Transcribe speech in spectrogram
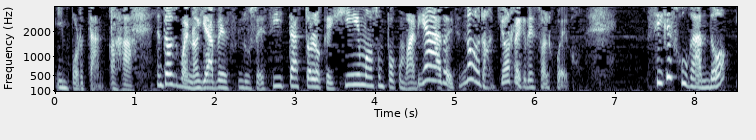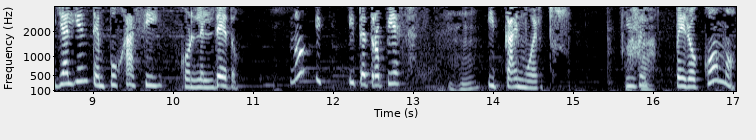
importante. Ajá. Entonces, bueno, ya ves lucecitas, todo lo que dijimos, un poco mareado, y dices, no, no, yo regreso al juego. Sigues jugando y alguien te empuja así con el dedo, ¿no? Y, y te tropiezas y caen muertos. Y dices, pero ¿cómo?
